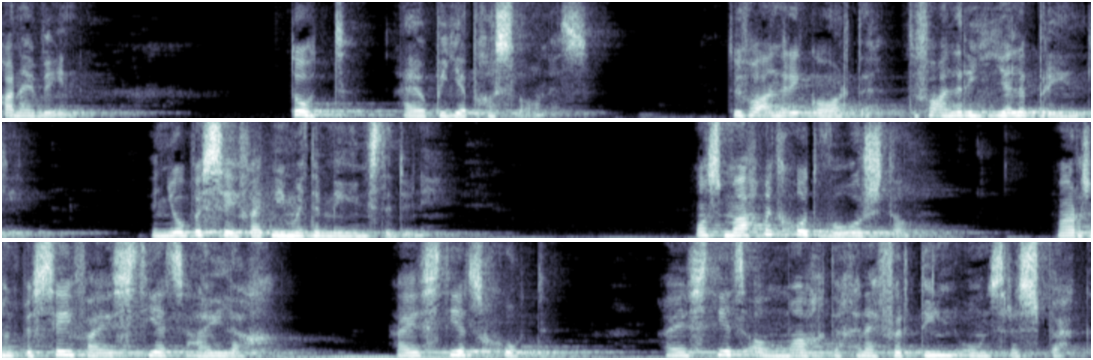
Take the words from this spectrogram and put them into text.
gaan hy wen. Tot hy op die heup geslaan is. Toe verander die kaarte, toe verander die hele prentjie. En Job besef hy het nie met 'n mens te doen nie. Ons mag met God worstel, maar ons moet besef hy is steeds heilig. Hy is steeds God. Hy is steeds almagtig en hy verdien ons respek.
